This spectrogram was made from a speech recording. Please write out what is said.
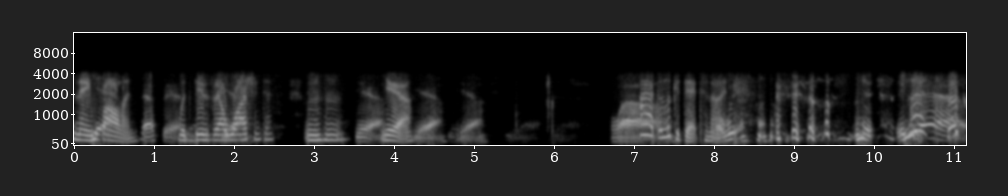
named Yeah. Fallen, That's it. with Denzel Yeah. Washington. Mhm. Yeah. Yeah. Yeah. Yeah. Wow. I have to look at that Well, tonight. we- yeah,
